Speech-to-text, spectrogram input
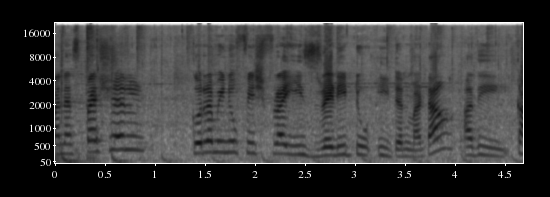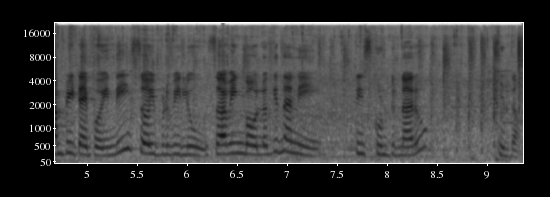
మన స్పెషల్ కొర్రమీను fish fry is ready to eat అనమాట అది కంప్లీట్ అయిపోయింది. సో ఇప్పుడు వీళ్ళు సర్వింగ్ బౌల్లోకి దాన్ని తీసుకుంటున్నారు. చూద్దాం.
